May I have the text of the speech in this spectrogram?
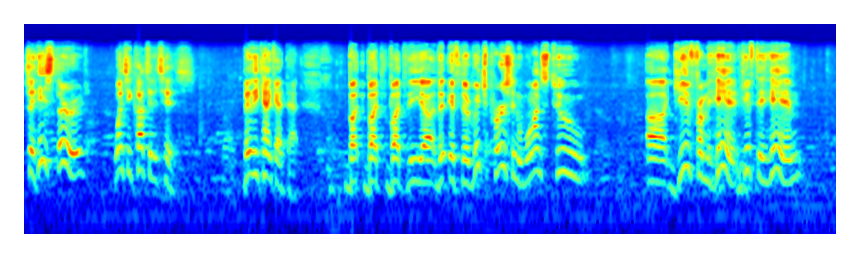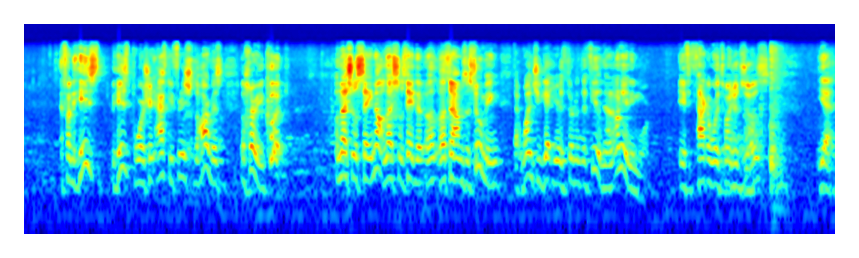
so his third, once he cuts it, it's his. Maybe he can't get that. But but but the, uh, the if the rich person wants to uh, give from him, give to him from his his portion after he finishes the harvest, the he could. Unless you'll say no, unless you'll say that, unless I'm assuming that once you get your third of the field, you're not on anymore. If it's taka worth 200 zuz, yeah.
